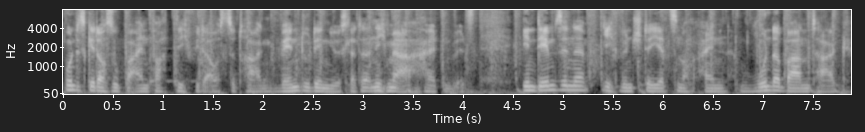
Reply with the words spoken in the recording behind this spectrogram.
Und es geht auch super einfach, dich wieder auszutragen, wenn du den Newsletter nicht mehr erhalten willst. In dem Sinne, ich wünsche dir jetzt noch einen wunderbaren Tag.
